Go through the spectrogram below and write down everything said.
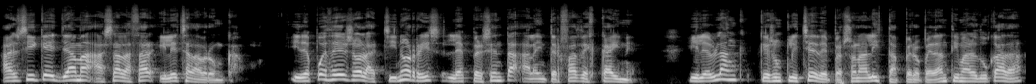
Así que llama a Salazar y le echa la bronca. Y después de eso, la Chinorris les presenta a la interfaz de Skynet. Y LeBlanc, que es un cliché de persona lista pero pedante y maleducada,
